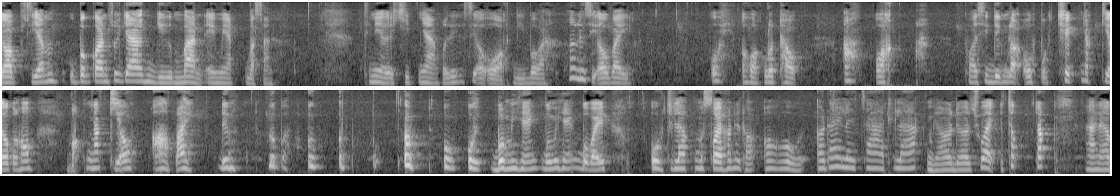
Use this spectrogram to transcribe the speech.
จอบเสียมอุปกรณ์สุย่างยืมบ้านไอแม็กบัสันที่นี้ก็คิดยากเลยสิเอาออกดีบ่วะเฮ้ยหรือสิเอาไว้โอ้ยเอาออกรถเท่าเอาออก พอสิดึงและโอ้ปักเช็คยักเกี้ยวของเขาบักยักเกี้ยวเอาไป ดึงอึบอะอึบอึบอึบอึบโอ้ยบ่มีแฮงบ่มีแฮงบ่ไหวโอ้ที่รักมาซอยเขาเนี่ยเถอะโอ้เอาได้เลยจ้าที่รักเดี๋ยวเดี๋ยวช่วยจักจักอ่าแล้ว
